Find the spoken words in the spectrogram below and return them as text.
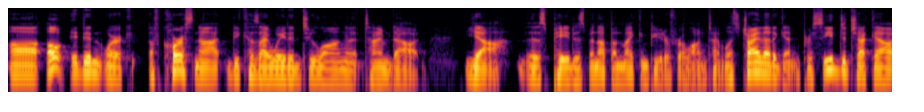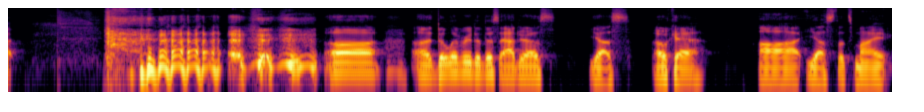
Uh oh it didn't work. Of course not because i waited too long and it timed out. Yeah this page has been up on my computer for a long time. Let's try that again. Proceed to checkout. Uh, uh, delivered to this address. Yes. Okay. Uh, yes, that's my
